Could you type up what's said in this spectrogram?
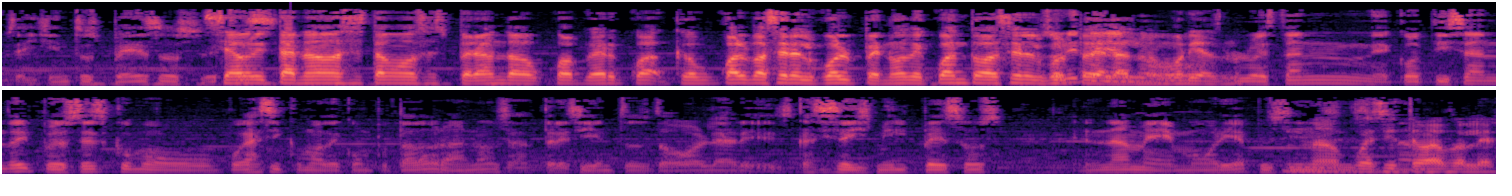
600 pesos. Sí, ahorita nada más estamos esperando a ver cua- cu- cuál, va a ser el golpe, ¿no? De cuánto va a ser el pues golpe de las lo, memorias, ¿no? Lo están eh, cotizando y pues es como, pues así como de computadora, ¿no? O sea, 300 dólares, casi 6 mil pesos en una memoria, pues sí. no, pues sí no, te va a doler.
